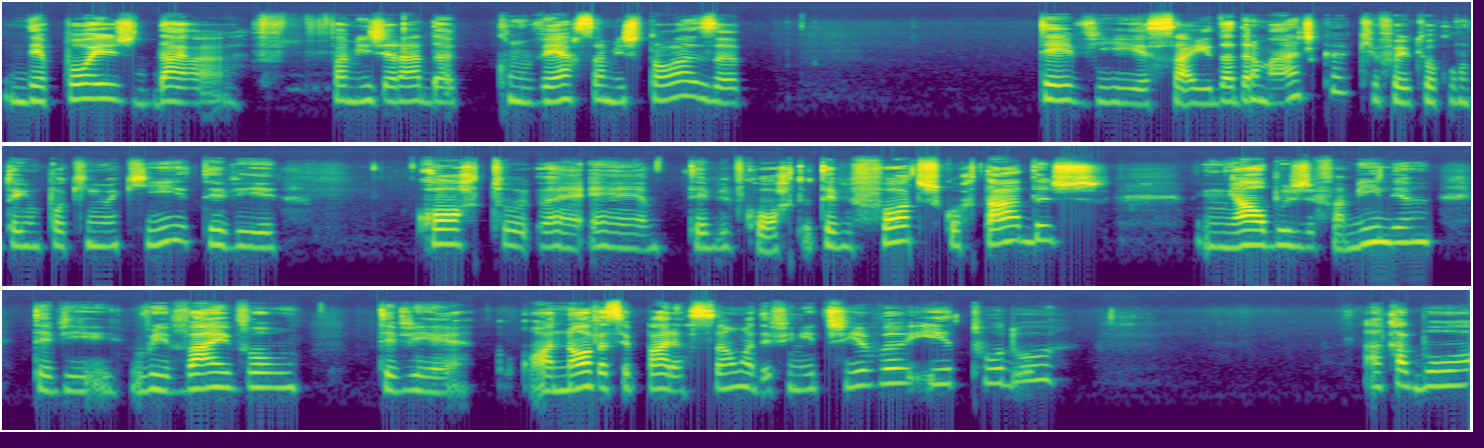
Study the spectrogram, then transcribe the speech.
Depois da famigerada conversa amistosa teve saída dramática, que foi o que eu contei um pouquinho aqui, teve corto, é, é, teve corto, teve fotos cortadas em álbuns de família, teve revival, teve a nova separação, a definitiva, e tudo acabou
